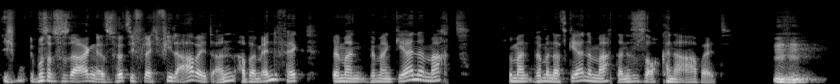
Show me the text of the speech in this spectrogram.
ich, ich muss dazu sagen, also es hört sich vielleicht viel Arbeit an, aber im Endeffekt, wenn man, wenn man gerne macht, wenn man, wenn man das gerne macht, dann ist es auch keine Arbeit. Mhm.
